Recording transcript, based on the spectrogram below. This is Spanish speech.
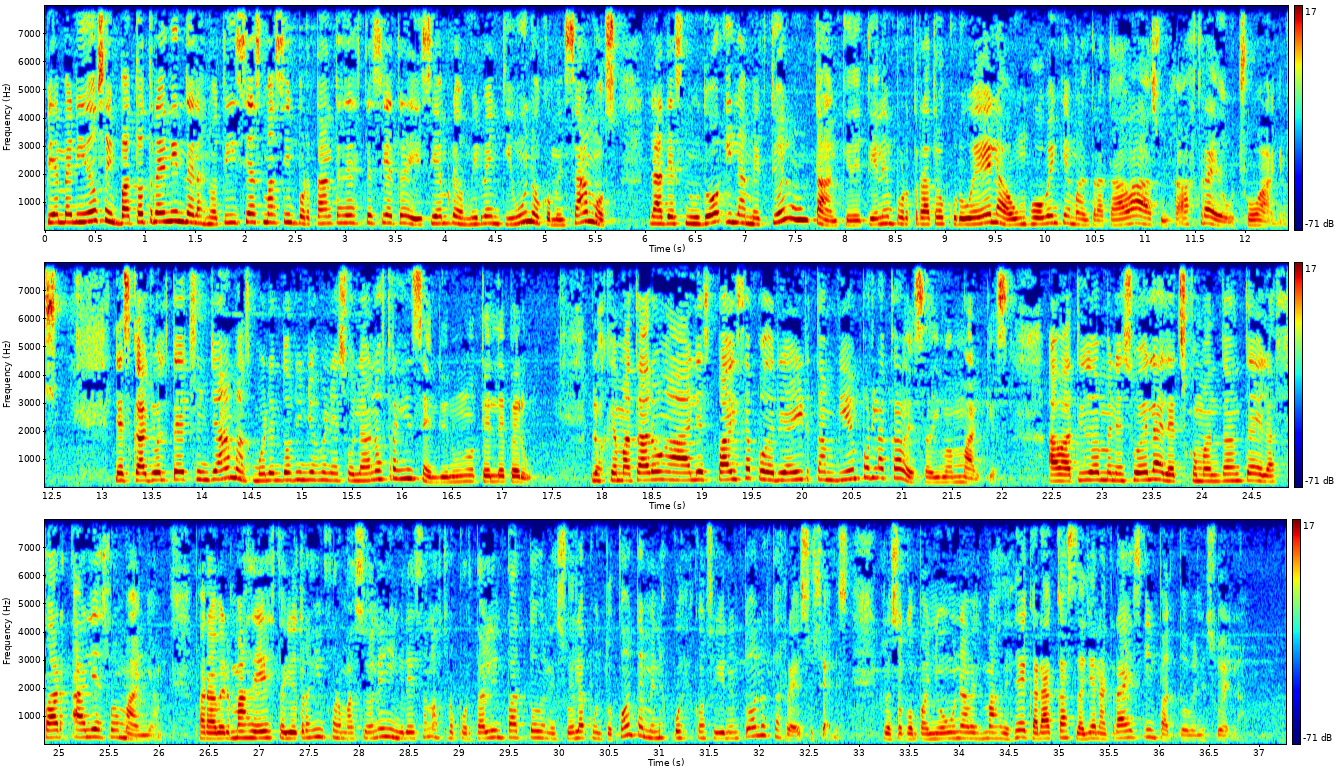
Bienvenidos a Impacto Training de las noticias más importantes de este 7 de diciembre de 2021. Comenzamos. La desnudó y la metió en un tanque. Detienen por trato cruel a un joven que maltrataba a su hijastra de 8 años. Les cayó el techo en llamas. Mueren dos niños venezolanos tras incendio en un hotel de Perú. Los que mataron a alias Paisa podría ir también por la cabeza de Iván Márquez. Abatido en Venezuela el excomandante de la FARC alias Romaña. Para ver más de esta y otras informaciones ingresa a nuestro portal impactovenezuela.com. También nos puedes conseguir en todas nuestras redes sociales. Que nos acompañó una vez más desde Caracas, Dayana Craes, Impacto Venezuela.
